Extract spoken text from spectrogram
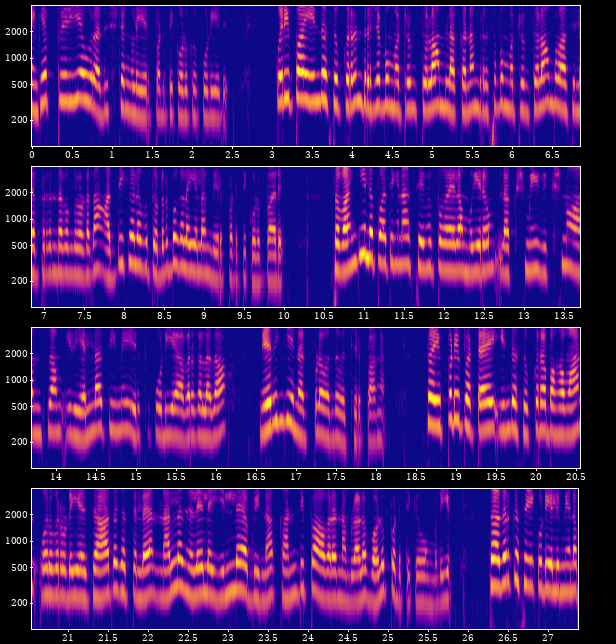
மிகப்பெரிய ஒரு அதிர்ஷ்டங்களை ஏற்படுத்தி கொடுக்கக்கூடியது. குறிப்பாக இந்த சுக்கரன் ரிஷபம் மற்றும் துலாம் லக்கணம் ரிஷபம் மற்றும் துலாம் ராசியில் பிறந்தவங்களோட தான் அதிக அளவு தொடர்புகளை எல்லாம் ஏற்படுத்தி கொடுப்பாரு. ஸோ வங்கியில் பார்த்தீங்கன்னா சேமிப்புகள் எல்லாம் உயரும். லக்ஷ்மி விஷ்ணு அம்சம் இது எல்லாத்தையுமே இருக்கக்கூடிய அவர்களை தான் நெருங்கிய நட்பில் வந்து வச்சுருப்பாங்க. ஸோ இப்படிப்பட்ட இந்த சுக்கர பகவான் ஒருவருடைய ஜாதகத்தில் நல்ல நிலையில் இல்லை அப்படின்னா கண்டிப்பாக அவரை நம்மளால் வலுப்படுத்திக்கவும் முடியும். ஸோ அதற்கு செய்யக்கூடிய எளிமையான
